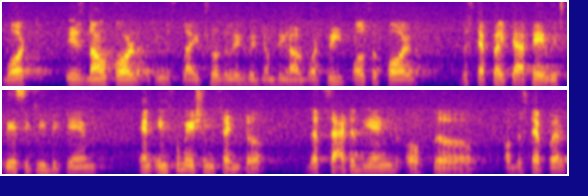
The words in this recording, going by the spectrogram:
what is now called, I think the slide shows a little bit jumping out, what we also called the Stepwell Cafe, which basically became an information center that sat at the end of the of the stepwell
